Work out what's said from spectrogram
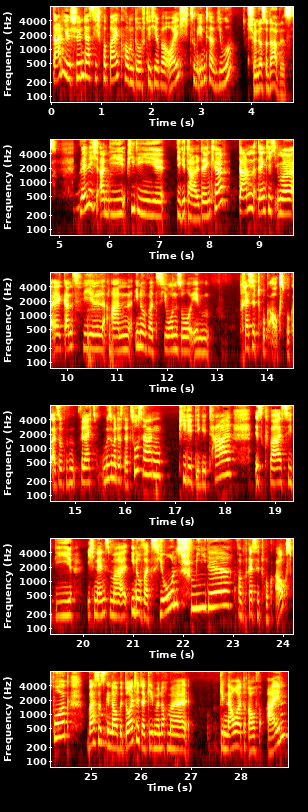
Daniel, schön, dass ich vorbeikommen durfte hier bei euch zum Interview. Schön, dass du da bist. Wenn ich an die PD digital denke, dann denke ich immer äh, ganz viel an Innovation so im Pressedruck Augsburg. Also vielleicht müssen wir das dazu sagen. PD Digital ist quasi die, ich nenne es mal, Innovationsschmiede vom Pressedruck Augsburg. Was das genau bedeutet, da gehen wir noch mal genauer drauf ein.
